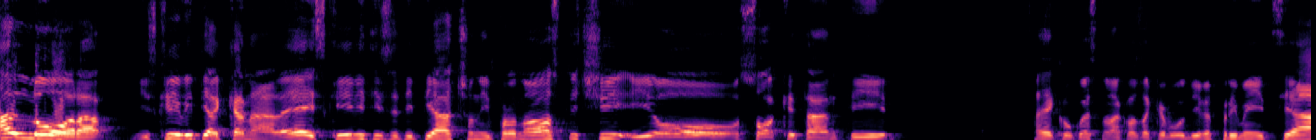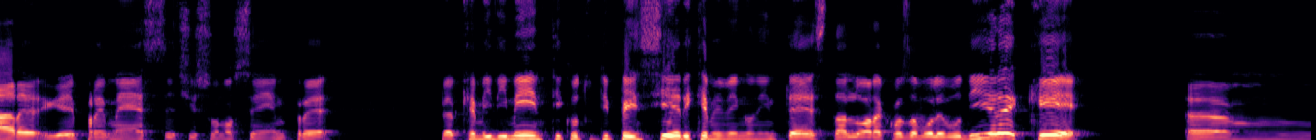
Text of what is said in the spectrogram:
allora, iscriviti al canale, eh? iscriviti se ti piacciono i pronostici. Io so che tanti... Ecco, questa è una cosa che volevo dire prima di iniziare. Le premesse ci sono sempre perché mi dimentico tutti i pensieri che mi vengono in testa. Allora, cosa volevo dire? Che... Um,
